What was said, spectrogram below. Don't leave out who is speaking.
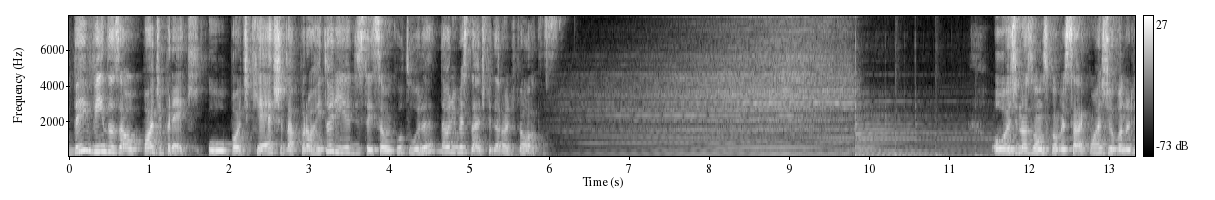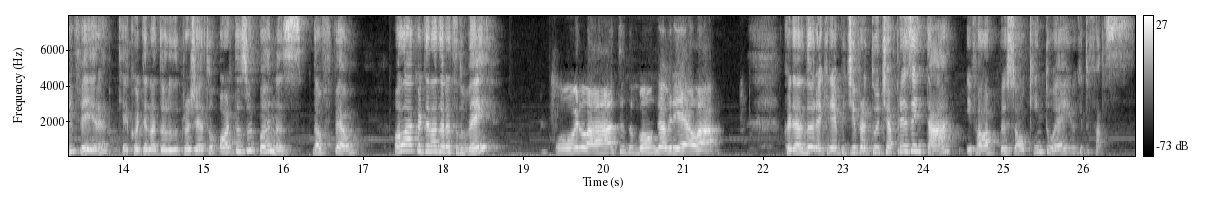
Speaker 1: Bem-vindos ao PodPrec, o podcast da Pró-Reitoria de Extensão e Cultura da Universidade Federal de Pelotas. Hoje nós vamos conversar com a Giovana Oliveira, que é coordenadora do projeto Hortas Urbanas, da UFPEL. Olá, coordenadora, tudo bem?
Speaker 2: Olá, tudo bom, Gabriela?
Speaker 1: Coordenadora, eu queria pedir para tu te apresentar e falar para o pessoal quem tu é e o que tu faz.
